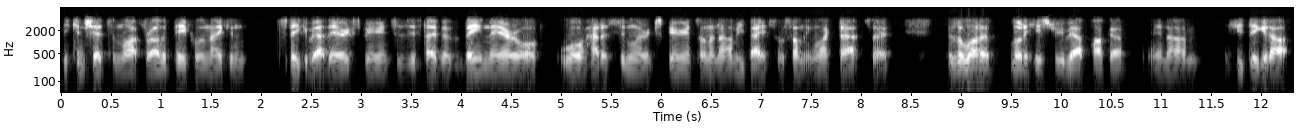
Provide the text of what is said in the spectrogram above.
you can shed some light for other people, and they can speak about their experiences if they've ever been there or or had a similar experience on an army base or something like that. So there's a lot of lot of history about Pucka, and um, if you dig it up,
